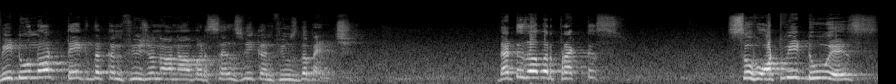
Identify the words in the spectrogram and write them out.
we do not take the confusion on ourselves, we confuse the bench. That is our practice. So, what we do is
